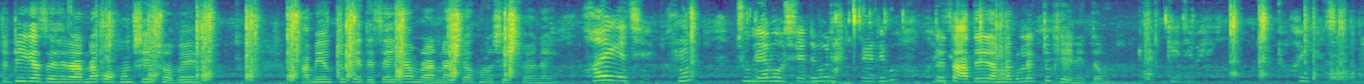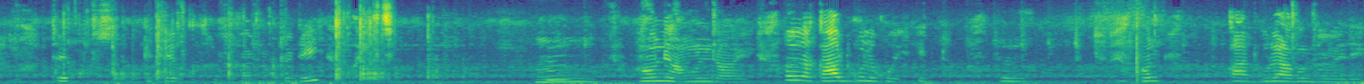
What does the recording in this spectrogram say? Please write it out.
তো ঠিক আছে রান্না কখন শেষ হবে? আমিও একটু খেতে চাইলাম রান্নায় তো এখনও শেষ হয় নাই। হয়ে গেছে। হুম চুলে বসে দেবো ঢাকতে দেবো তো তাড়াতাড়ি রান্না করলে একটু খেয়ে নিতাম। আমি কাঠগুলো কই? একটু। হুম, এখন কাঠগুলো এমন ধরে দিই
